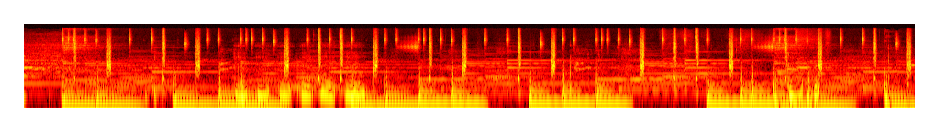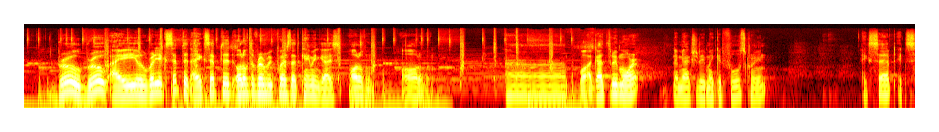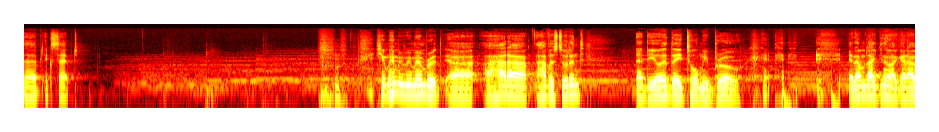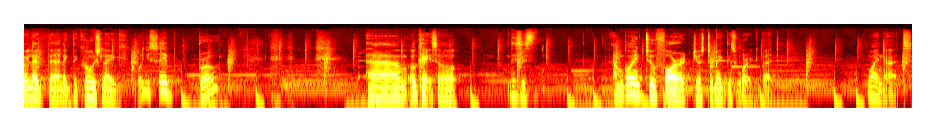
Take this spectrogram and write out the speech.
Bro, bro, I already accepted. I accepted all of the friend requests that came in, guys. All of them all of them. Uh, well, I got three more. Let me actually make it full screen. Accept, accept, accept. you made me remember. Uh, I had a, I have a student that the other day told me, "Bro," and I'm like, you know, I gotta be like the, like the coach, like, what do you say, bro? um, okay, so this is I'm going too far just to make this work, but why not?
